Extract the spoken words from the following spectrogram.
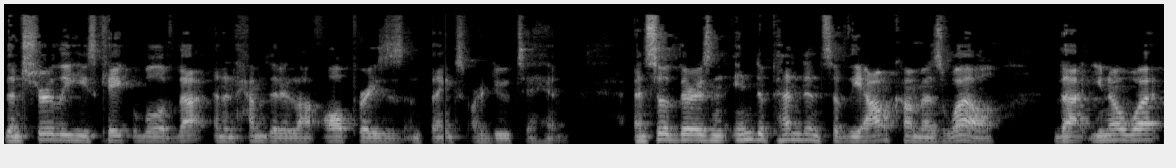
then surely he's capable of that. And alhamdulillah, all praises and thanks are due to him. And so there is an independence of the outcome as well that you know what?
